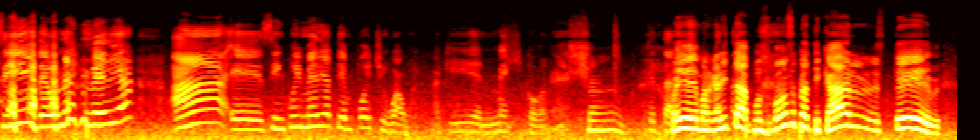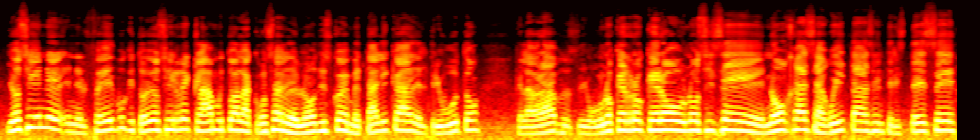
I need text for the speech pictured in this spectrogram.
sí, de una y media a eh, cinco y media tiempo de Chihuahua, aquí en México. ¿verdad? ¿Qué tal? Oye, Margarita, pues vamos a platicar. Este, yo sí en el, en el Facebook y todo, yo sí reclamo y toda la cosa del nuevo disco de Metallica, del tributo. Que la verdad, pues digo, uno que es rockero, uno sí se enoja, se agüita, se entristece.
